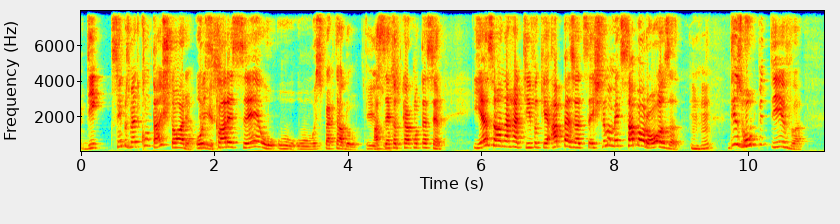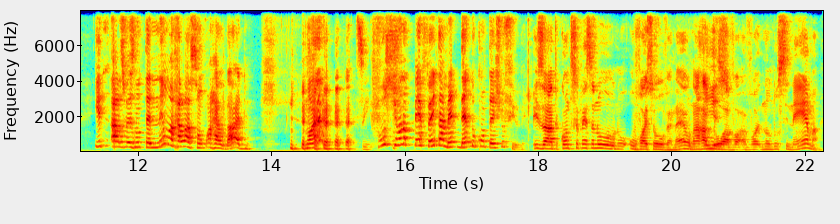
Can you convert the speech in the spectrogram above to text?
de simplesmente contar a história ou Isso. esclarecer o, o, o espectador Isso, acerca isso. do que está acontecendo. E essa é uma narrativa que, apesar de ser extremamente saborosa, Uhum. disruptiva e às vezes não ter nenhuma relação com a realidade, não é? Sim. Funciona perfeitamente dentro do contexto do filme. Exato. Quando você pensa no, no o voice-over, né? O narrador a vo- a vo- no, no cinema,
